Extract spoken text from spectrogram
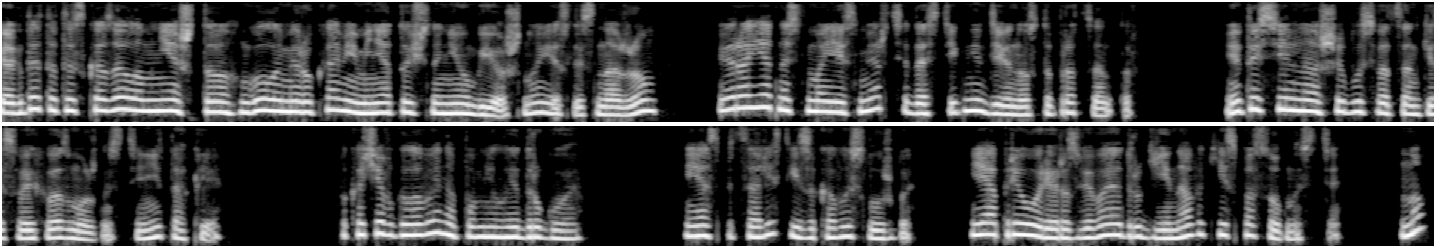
«Когда-то ты сказала мне, что голыми руками меня точно не убьешь, но если с ножом, вероятность моей смерти достигнет 90%. И ты сильно ошиблась в оценке своих возможностей, не так ли?» Покачав головой, напомнила и другое. «Я специалист языковой службы. Я априори развиваю другие навыки и способности. Но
